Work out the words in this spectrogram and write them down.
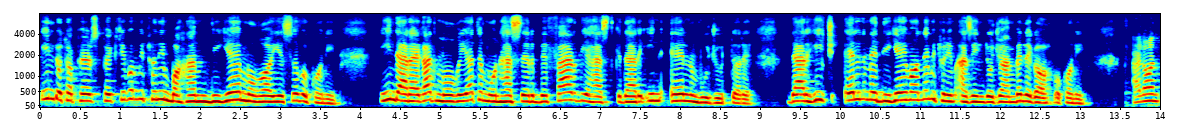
این دو تا پرسپکتیو رو می‌تونیم با همدیگه مقایسه بکنیم. این در حقیقت موقعیت منحصر به فردی هست که در این علم وجود داره. در هیچ علم دیگه ما نمی‌تونیم از این دو جنبه نگاه بکنیم. الان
